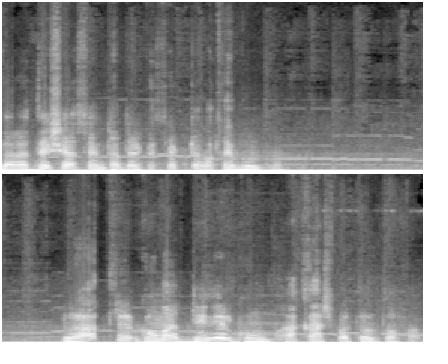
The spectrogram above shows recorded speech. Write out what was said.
যারা দেশে আছেন, তাদের কাছে একটা কথাই বলব। রাত্রের ঘুম আর দিনের ঘুম আকাশ পাতাল তফাৎ।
